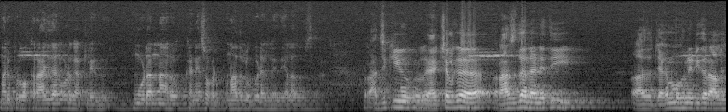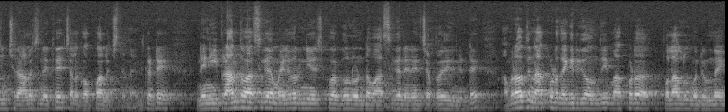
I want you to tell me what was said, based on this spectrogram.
మరి ఇప్పుడు ఒక రాజధాని కూడా కట్టలేదు. మూడు అన్నారు. కనీసం ఒకటి పునాదులు కూడా లేదు. ఎలా చూస్తారు? రాజకీయం యాక్చువల్గా రాజధాని అనేది జగన్మోహన్ రెడ్డి గారు ఆలోచించిన ఆలోచన అయితే చాలా గొప్ప ఆలోచన. ఎందుకంటే నేను ఈ ప్రాంత వాసిగా మైలవరం నియోజకవర్గంలో ఉన్న వాసిగా నేనైతే చెప్పేది ఏంటంటే అమరావతి నాకు కూడా దగ్గరగా ఉంది. మాకు కూడా పొలాలు మరి ఉన్నాయి.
